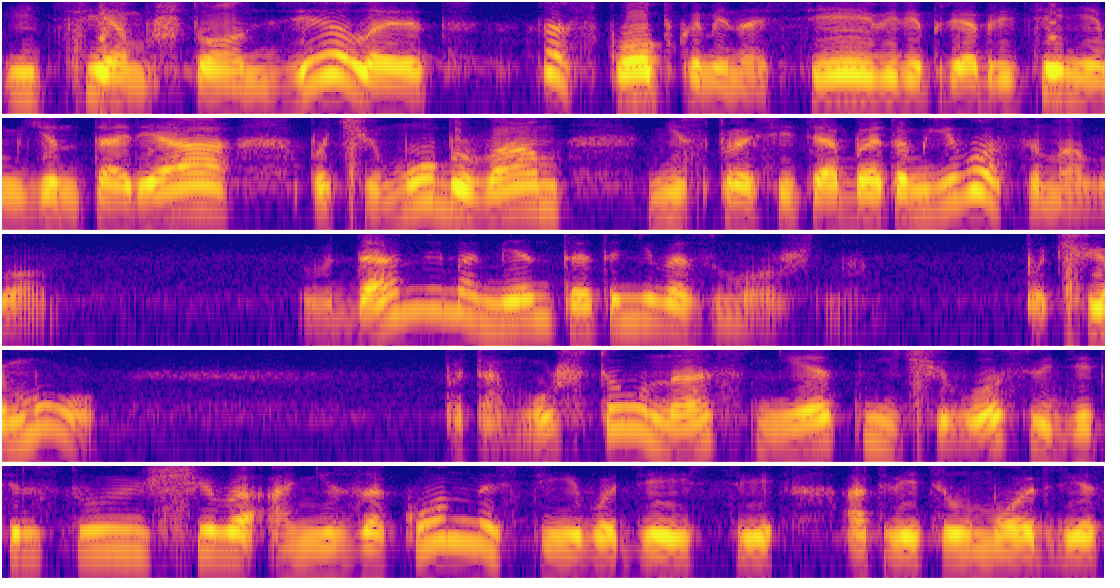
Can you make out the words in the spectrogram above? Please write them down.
и тем, что он делает, раскопками на севере, приобретением янтаря, почему бы вам не спросить об этом его самого?» «В данный момент это невозможно». «Почему?» «Потому что у нас нет ничего свидетельствующего о незаконности его действий», — ответил Моррис.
